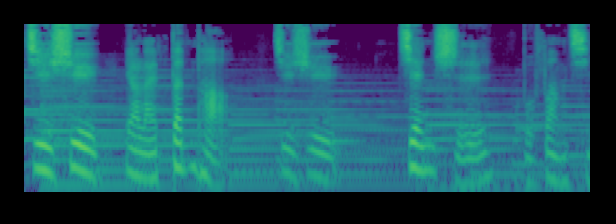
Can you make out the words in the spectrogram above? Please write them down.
继续要来奔跑，继续坚持不放弃。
